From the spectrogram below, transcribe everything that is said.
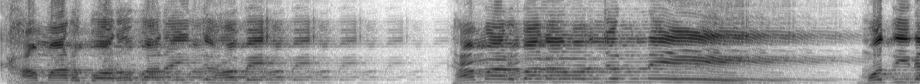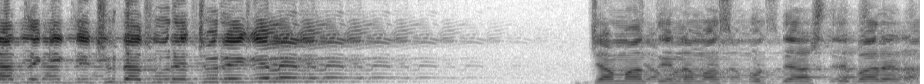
খামার বড় বানাইতে হবে। খামার বানানোর জন্য মদিনা থেকে কিছুটা দূরে চলে গেলেন। জামাতে নামাজ পড়তে আসতে পারে না।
